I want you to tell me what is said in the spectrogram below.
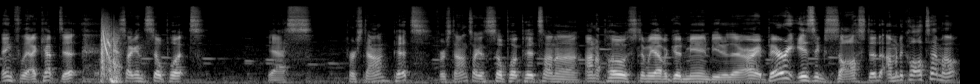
thankfully I kept it. So I can still put yes. First down, Pitts. First down, so I can still put Pitts on a on a post, and we have a good man beater there. All right, Barry is exhausted. I'm gonna call a timeout.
